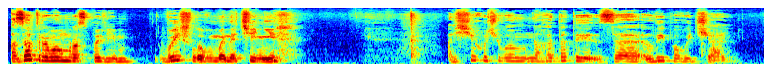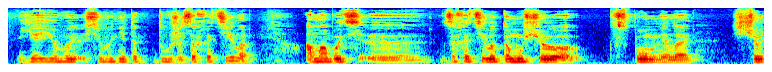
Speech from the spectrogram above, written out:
А завтра вам розповім, вийшло в мене чи ні. А ще хочу вам нагадати за липовий чай. Я його сьогодні так дуже захотіла, а мабуть, е, захотіла тому, що вспомнила, що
